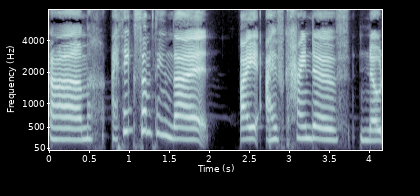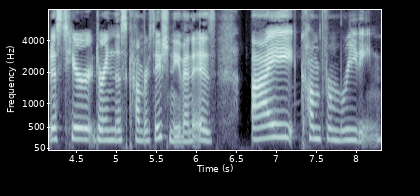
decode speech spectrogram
Um, I think something that I I've kind of noticed here during this conversation even is I come from reading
